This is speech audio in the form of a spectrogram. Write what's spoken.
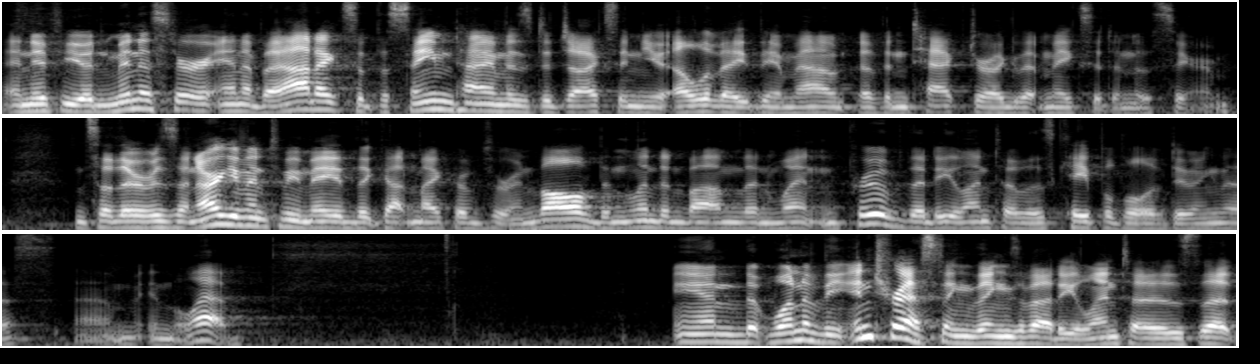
And if you administer antibiotics at the same time as digoxin, you elevate the amount of intact drug that makes it into the serum. And so there was an argument to be made that gut microbes were involved, and Lindenbaum then went and proved that Elenta was capable of doing this um, in the lab. And one of the interesting things about Elenta is that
